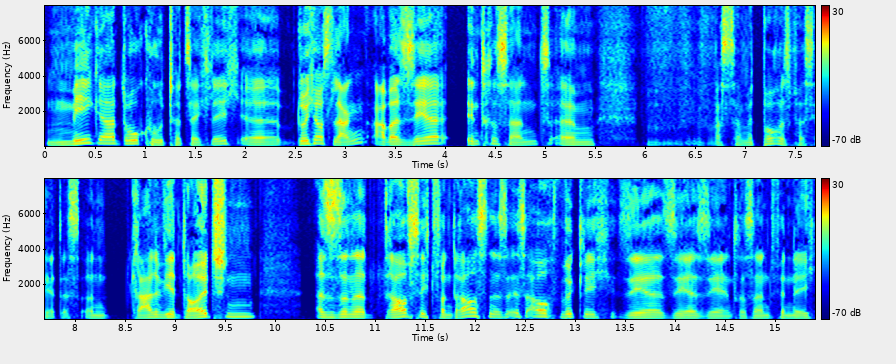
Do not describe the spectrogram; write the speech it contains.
Mega Doku tatsächlich, äh, durchaus lang, aber sehr interessant, ähm, was da mit Boris passiert ist. Und gerade wir Deutschen also so eine Draufsicht von draußen, es ist auch wirklich sehr, sehr, sehr interessant, finde ich.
